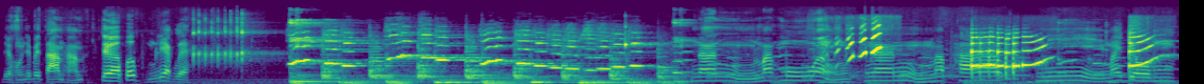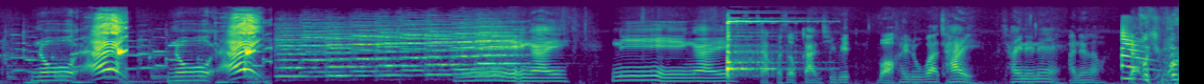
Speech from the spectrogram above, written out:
เดี๋ยวผมจะไปตามหา เจอปุ๊บผมเรียกเลย นั่นมะม่วง นั่นมะพร้าว นี่มะยม โนเอ้ยโนเอ้ยนี่ไง นี่ไง จากประสบการณ์ชีวิตบอกให้รู้ว่าใช่ ใช่แน่ๆ อันนี้เราอย่าอุ๊ยอย่าอุ๊ย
